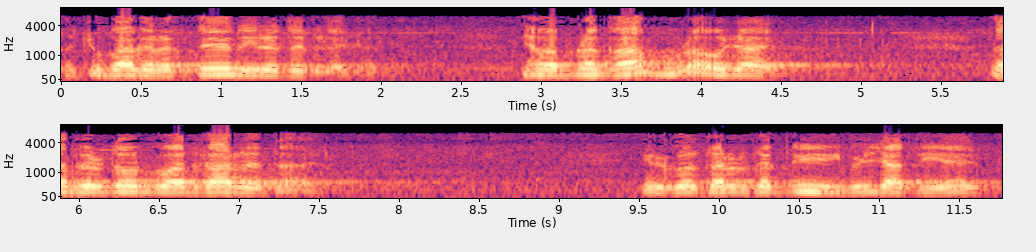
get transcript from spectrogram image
तो छुपा के रखते हैं धीरे से निकल जाते जब अपना काम पूरा हो जाए, तब फिर तो उनको अधिकार रहता है। इनको सर्वशक्ति मिल जाती है।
